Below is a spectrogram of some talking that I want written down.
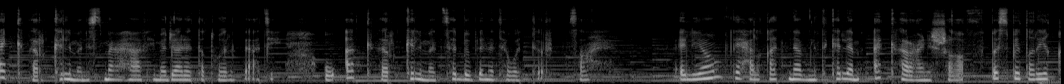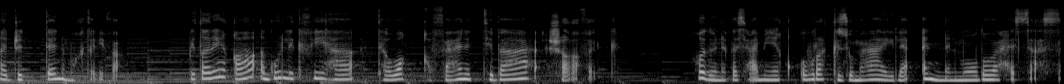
أكثر كلمة نسمعها في مجال التطوير الذاتي وأكثر كلمة تسبب لنا توتر صح؟ اليوم في حلقتنا بنتكلم أكثر عن الشغف بس بطريقة جدا مختلفة. بطريقة أقول لك فيها توقف عن اتباع شغفك. خذوا نفس عميق وركزوا معاي لأن الموضوع حساس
